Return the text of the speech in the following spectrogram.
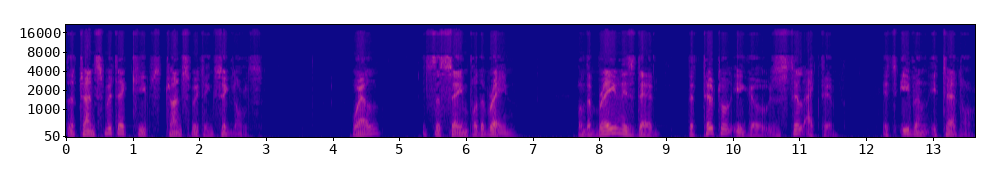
the transmitter keeps transmitting signals. Well, it's the same for the brain. When the brain is dead, the total ego is still active. It's even eternal.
